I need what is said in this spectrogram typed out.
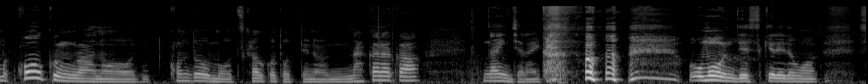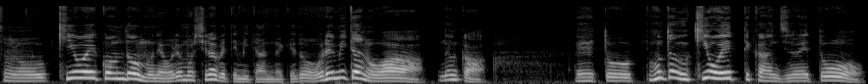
まあ、こうくんがあのコンドームを使うことっていうのはなかなかないんじゃないかと 思うんですけれどもその清江コンドームね俺も調べてみたんだけど俺見たのはなんかえっ、と本当は浮世絵って感じの絵と、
